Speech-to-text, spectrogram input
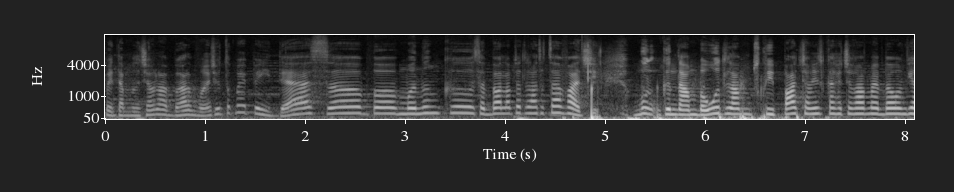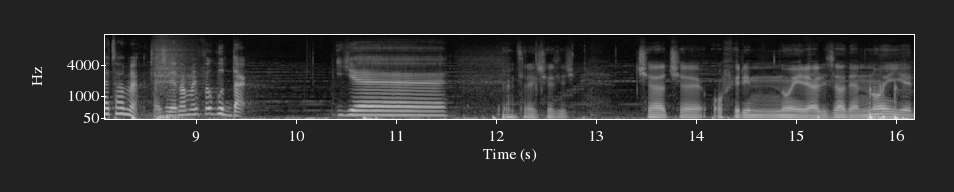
Păi mă duceam la Bral Mănești tocmai pe ideea să bă, mănânc, să beau lapte de la tăța vacii. Bun, când am băut, l-am scuipat și am zis că așa ceva mai beau în viața mea. Ceea ce n-am mai făcut, dar e... Înțeleg ce zici. Ceea ce oferim noi, realizat de noi, e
